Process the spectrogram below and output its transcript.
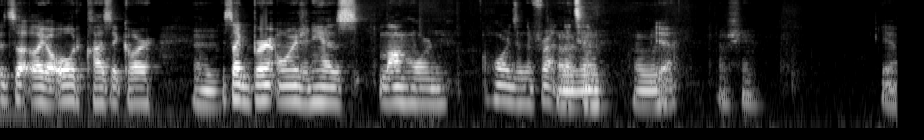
it's uh, like an old classic car. Mm. It's like burnt orange and he has longhorn horns in the front. Oh, That's yeah. him. Oh. Yeah, Oh shit. yeah.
